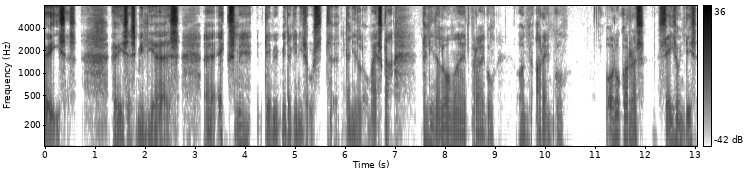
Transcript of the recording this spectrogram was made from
öises, öises miljöös. eks me teeme midagi niisugust Tallinna loomaaes ka. Tallinna loomaaed praegu on arengu olukorras, seisundis.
